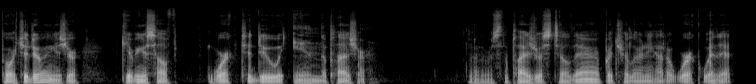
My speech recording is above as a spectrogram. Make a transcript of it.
But what you're doing is you're giving yourself work to do in the pleasure. In other words, the pleasure is still there, but you're learning how to work with it.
